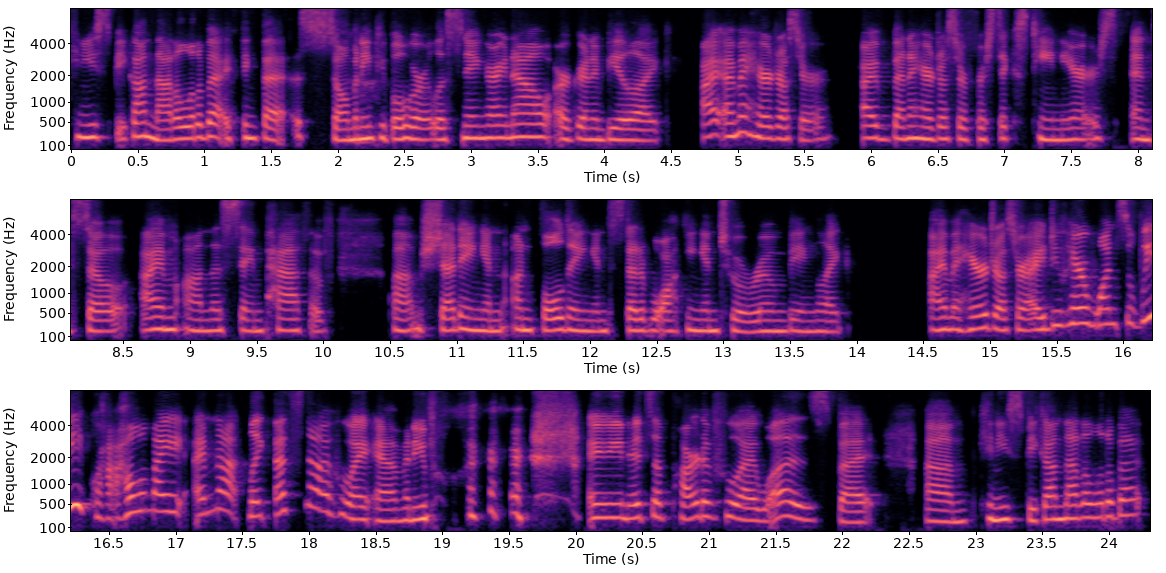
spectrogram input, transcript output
can you speak on that a little bit? I think that so many people who are listening right now are going to be like, I, I'm a hairdresser. I've been a hairdresser for 16 years. And so I'm on the same path of um, shedding and unfolding instead of walking into a room being like, I'm a hairdresser. I do hair once a week. How am I? I'm not like, that's not who I am anymore. I mean, it's a part of who I was, but um, can you speak on that a little bit?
